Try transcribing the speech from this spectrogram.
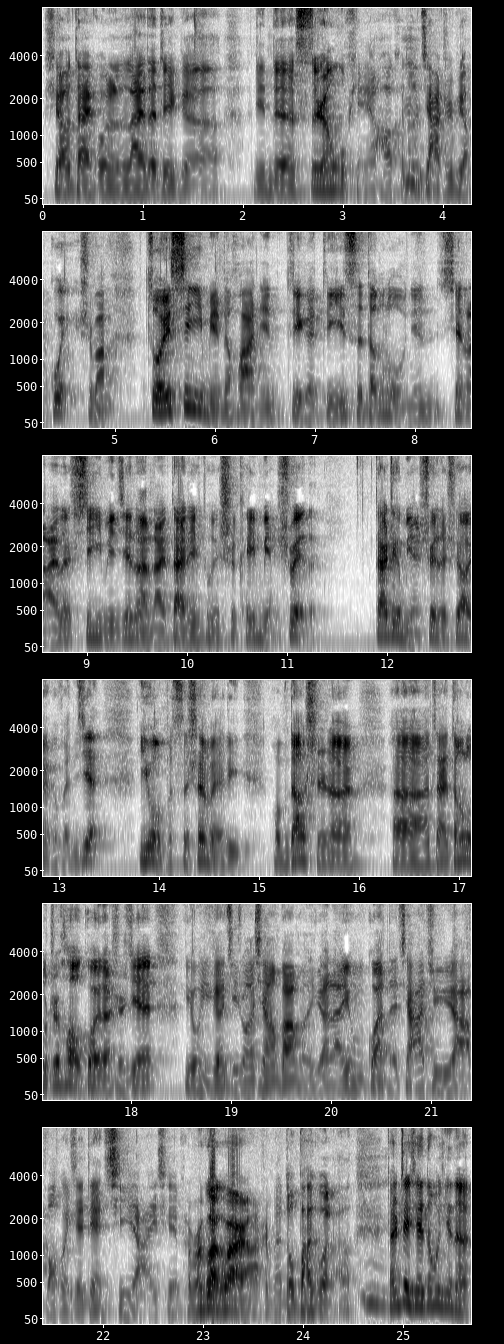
需要带过来的这个您的私人物品也好，可能价值比较贵，是吧？作为新移民的话，您这个第一次登陆，您先来的新移民阶段来带这些东西是可以免税的。但是这个免税呢是要有个文件。以我们自身为例，我们当时呢，呃，在登录之后，过一段时间，用一个集装箱把我们原来用惯的家具啊，包括一些电器啊、一些盆盆罐罐啊什么都搬过来了。嗯。但这些东西呢，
